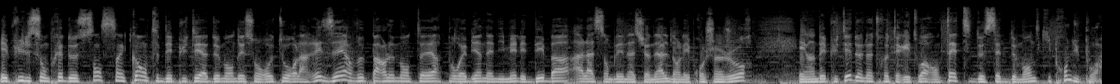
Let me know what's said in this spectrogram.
Et puis ils sont près de 150 députés à demander son retour. La réserve parlementaire pourrait bien animer les débats à l'Assemblée nationale dans les prochains jours. Et un député de notre territoire en tête de cette demande qui prend du poids.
